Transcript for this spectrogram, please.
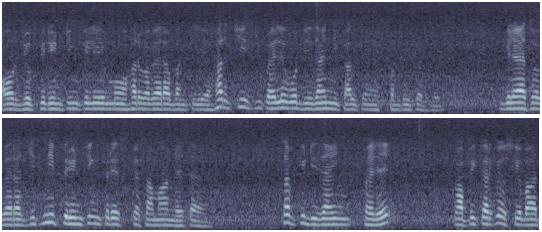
और जो प्रिंटिंग के लिए मोहर वगैरह बनती है, हर चीज़ की पहले वो डिज़ाइन निकालते हैं कंप्यूटर से। गिलास वगैरह, जितनी प्रिंटिंग प्रेस का सामान रहता है सब की डिज़ाइन पहले कॉपी करके उसके बाद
